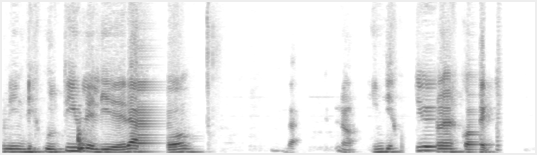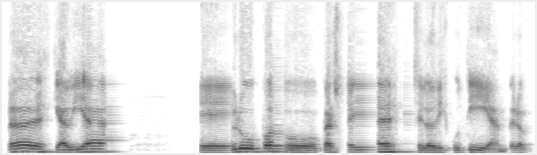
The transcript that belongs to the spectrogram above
un indiscutible liderazgo. No, indiscutible no es correcto. La verdad es que había eh, grupos o personalidades que se lo discutían, pero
